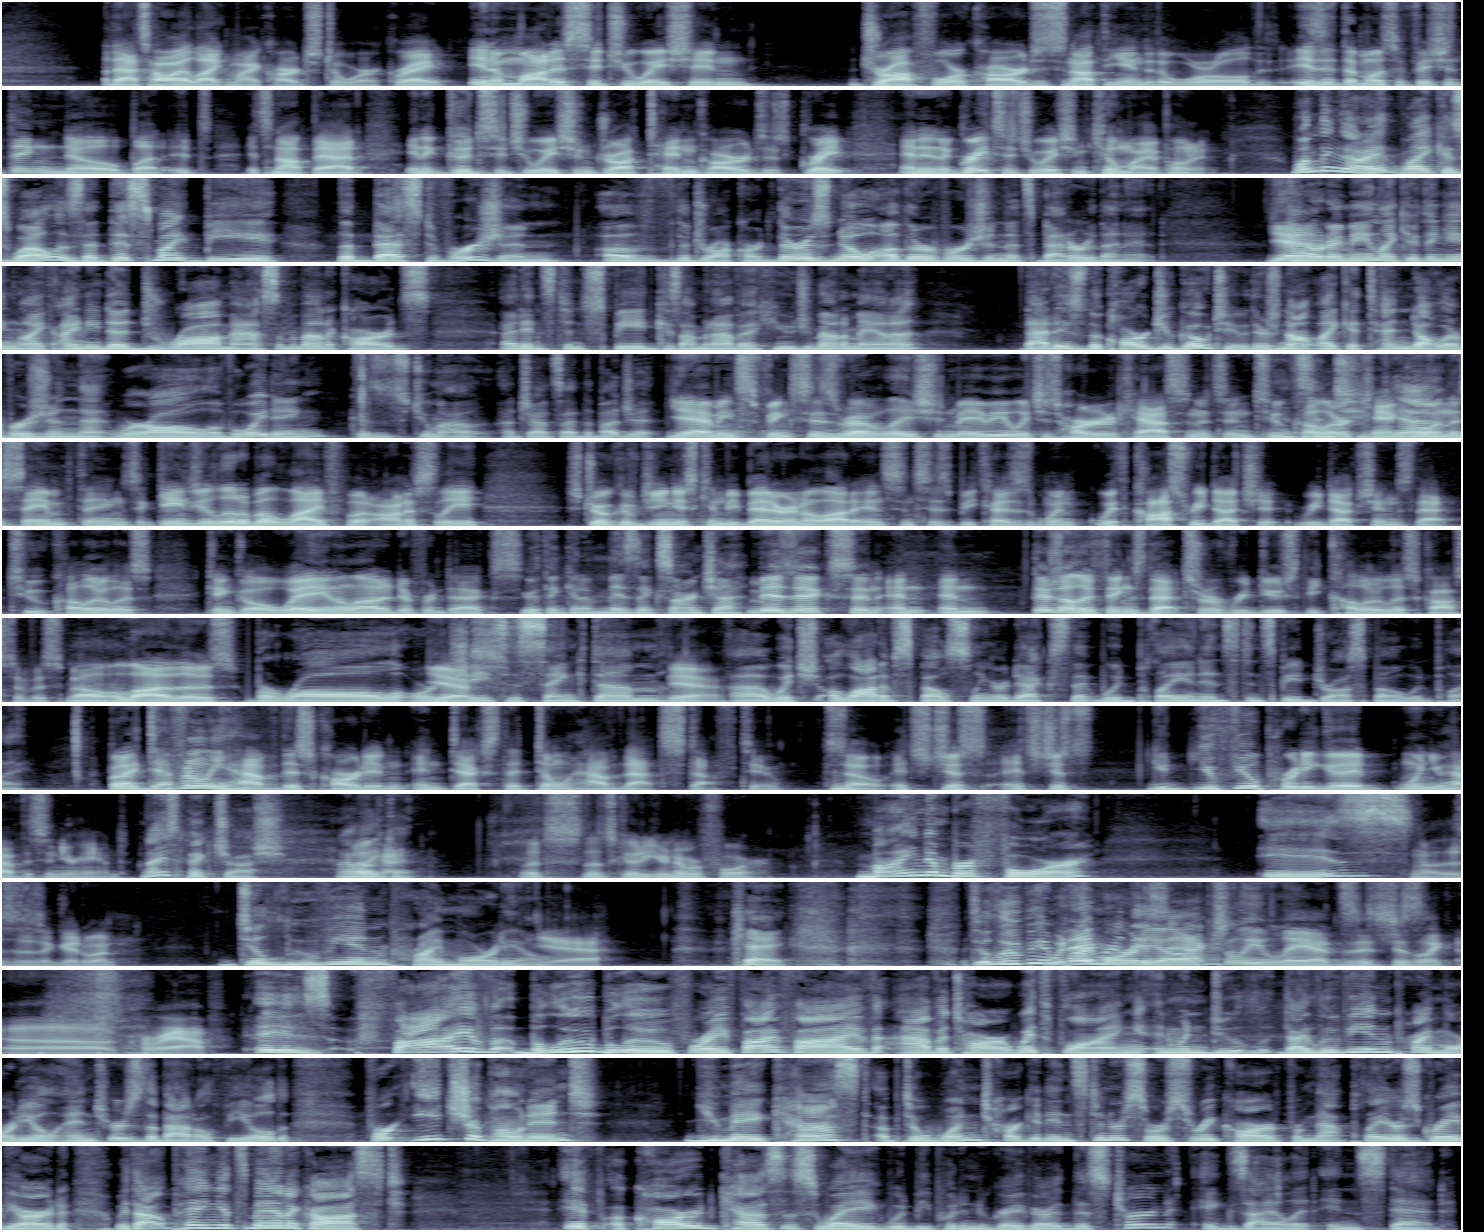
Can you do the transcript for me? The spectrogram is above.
that's how I like my cards to work, right? In a modest situation, draw four cards. It's not the end of the world. Is it the most efficient thing? No, but it's it's not bad. In a good situation, draw ten cards is great, and in a great situation, kill my opponent. One thing that I like as well is that this might be the best version of the draw card. There is no other version that's better than it. Yeah, You know what I mean? Like you're thinking like I need to draw a massive amount of cards at instant speed because I'm gonna have a huge amount of mana. That is the card you go to. There's not like a ten dollar version that we're all avoiding because it's too much outside the budget. Yeah, I mean Sphinx's Revelation maybe, which is harder to cast and it's in two It's in color, two- can't yeah. go in the same things. It gains you a little bit of life, but honestly, Stroke of Genius can be better in a lot of instances because when with cost reduction reductions, that two colorless can go away in a lot of different decks. You're thinking of Mizzix, aren't you? Mizzix and, and and there's other things that sort of reduce the colorless cost of a spell. Mm-hmm. A lot of those Baral or Yes. Jace's Sanctum. Yeah. Uh, which a lot of Spellslinger decks that would play an instant speed draw spell would play. But I definitely have this card in, in decks that don't have that stuff too. Hmm. So it's just it's just you you feel pretty good when you have this in your hand. Nice pick, Josh. I like it. Let's let's go to your number four. My number four is Oh, this is a good one. Diluvian Primordial. Yeah. Okay. Diluvian Whenever Primordial this actually lands, it's just like, oh crap. is five blue blue for a 5 5 avatar with flying. And when Dil- Diluvian Primordial enters the battlefield, for each opponent, you may cast up to one target instant or sorcery card from that player's graveyard without paying its mana cost. If a card cast this way would be put into graveyard this turn, exile it instead.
